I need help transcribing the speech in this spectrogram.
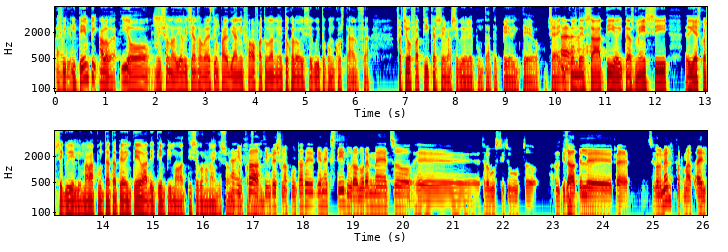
Eh, Sì, i tempi. Allora, io mi sono riavvicinato a Vesti un paio di anni fa. Ho fatto un annetto che l'ho riseguito con costanza. Facevo fatica se a seguire le puntate per intero, cioè Eh, i condensati ritrasmessi riesco a seguirli, ma la puntata per intero ha dei tempi morti, secondo me, che sono Eh, infatti, di- invece una puntata di NXT dura un'ora e mezzo e te lo gusti tutto. Al di Sì. là delle... Cioè, secondo me il formato... eh, il-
